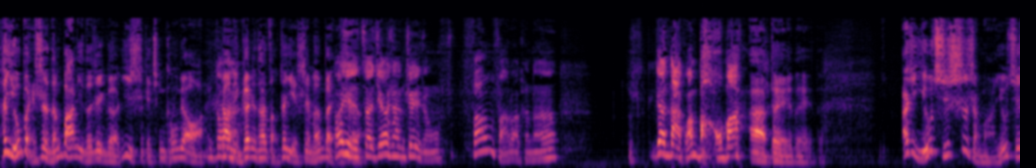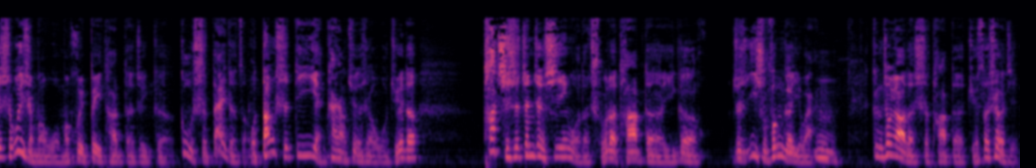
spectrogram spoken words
他有本事能把你的这个意识给清空掉啊，让你跟着他走，这也是一门本事。而且再加上这种方法的话，可能 量大管饱吧。啊，对对对，而且尤其是什么？尤其是为什么我们会被他的这个故事带着走？我当时第一眼看上去的时候，我觉得他其实真正吸引我的，除了他的一个就是艺术风格以外，嗯，更重要的是他的角色设计。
